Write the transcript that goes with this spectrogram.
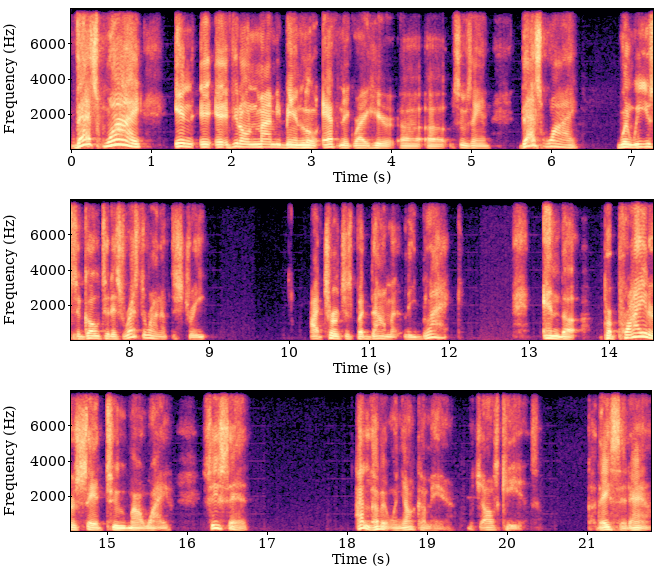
That's why, in if you don't mind me being a little ethnic right here, uh, uh, Suzanne, that's why when we used to go to this restaurant up the street, our church is predominantly black. And the proprietor said to my wife, she said, I love it when y'all come here with y'all's kids, because they sit down.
